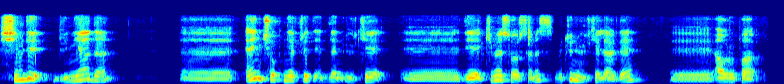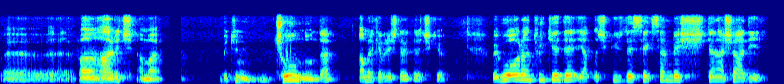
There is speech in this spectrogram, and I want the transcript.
Şimdi dünyada e, en çok nefret edilen ülke e, diye kime sorsanız bütün ülkelerde e, Avrupa e, falan hariç ama bütün çoğunluğunda Amerika Birleşik Devletleri çıkıyor. Ve bu oran Türkiye'de yaklaşık yüzde 85'ten aşağı değil.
